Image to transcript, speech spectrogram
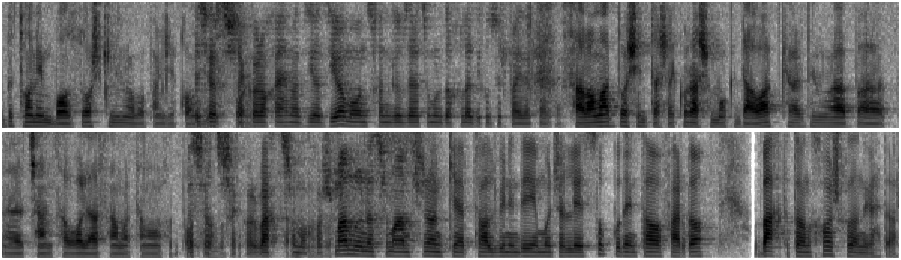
بتانیم بازداشت کنیم و با پنجه قانون بسیار تشکر آقای احمد زیازی. ما اون سخنگوی وزارت امور داخل از حضور پیدا کرده. سلامت باشین. تشکر از شما که دعوت کردین و با چند سوال از همه تمام خود بسیار تشکر. وقت شما خوش. ممنون از شما همچنان که ابطال بیننده مجله صبح بودین. تا فردا وقتتان خوش. خدا نگهدار.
